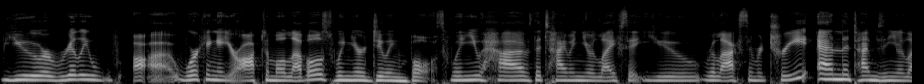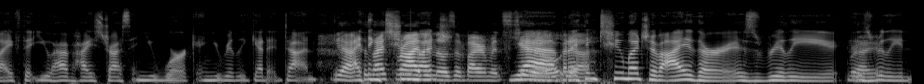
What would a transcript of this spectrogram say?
you are really uh, working at your optimal levels when you're doing both. When you have the time in your life that you relax and retreat, and the times in your life that you have high stress and you work and you really get it done. Yeah, I think I, thrive in those environments too. Yeah, but I think too much of either is really is really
